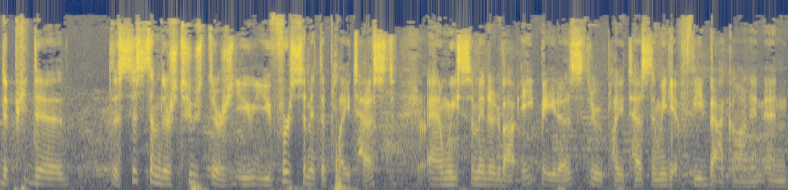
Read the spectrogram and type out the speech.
the the the system. There's two. There's you. You first submit the play test, and we submitted about eight betas through play test, and we get feedback on it, and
